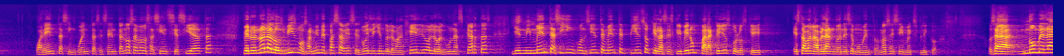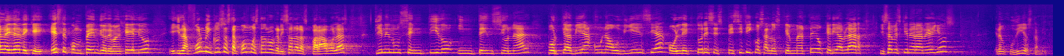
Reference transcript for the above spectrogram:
40, 50, 60, no sabemos a ciencia cierta, pero no eran los mismos. A mí me pasa a veces, voy leyendo el Evangelio, leo algunas cartas y en mi mente, así inconscientemente, pienso que las escribieron para aquellos con los que estaban hablando en ese momento. No sé si me explico. O sea, no me da la idea de que este compendio de Evangelio y la forma incluso hasta cómo están organizadas las parábolas tienen un sentido intencional porque había una audiencia o lectores específicos a los que Mateo quería hablar. ¿Y sabes quién eran ellos? Eran judíos también.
